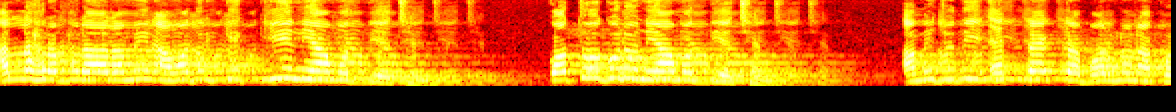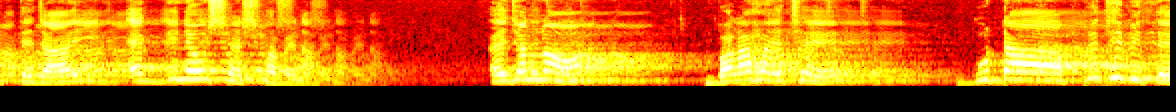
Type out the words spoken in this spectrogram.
আল্লাহ রাব্বুল আলমিন আমাদেরকে কি নিয়ামত দিয়েছেন? কতগুলো নিয়ামত দিয়েছেন? আমি যদি একটা একটা বর্ণনা করতে যাই, একদিনেও শেষ হবে না। এই জন্য বলা হয়েছে, গোটা পৃথিবীতে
